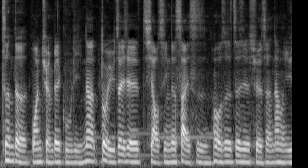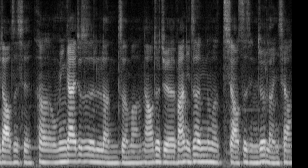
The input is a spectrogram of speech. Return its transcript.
真的完全被孤立。那对于这些小型的赛事，或者是这些学生，他们遇到这些，呃，我们应该就是忍着嘛，然后就觉得，反正你真的那么小事情，你就忍一下，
